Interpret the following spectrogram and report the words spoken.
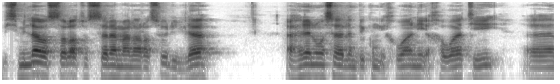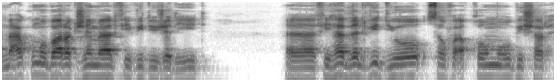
بسم الله والصلاة والسلام على رسول الله. أهلا وسهلا بكم إخواني أخواتي. آه، معكم مبارك جمال في فيديو جديد. آه، في هذا الفيديو سوف أقوم بشرح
